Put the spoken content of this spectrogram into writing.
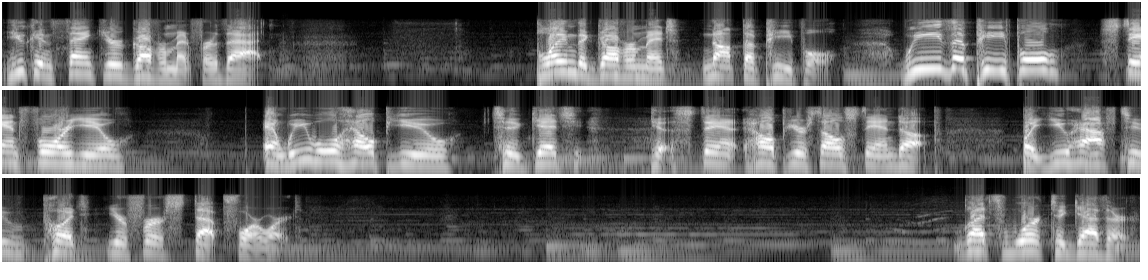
you can thank your government for that. Blame the government, not the people. We, the people, stand for you, and we will help you to get stand, help yourself stand up. But you have to put your first step forward. Let's work together.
